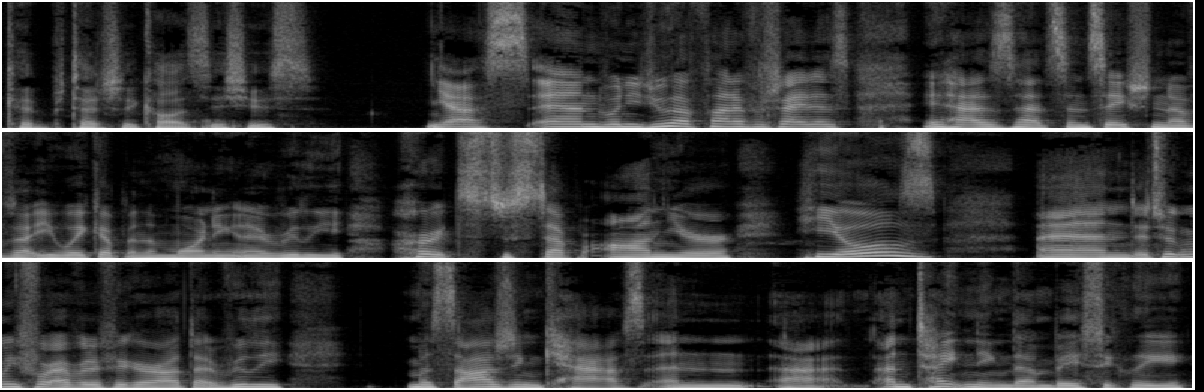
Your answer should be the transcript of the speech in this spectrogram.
can potentially cause issues. Yes, and when you do have plantar fasciitis, it has that sensation of that you wake up in the morning and it really hurts to step on your heels. And it took me forever to figure out that really massaging calves and uh, untightening them basically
